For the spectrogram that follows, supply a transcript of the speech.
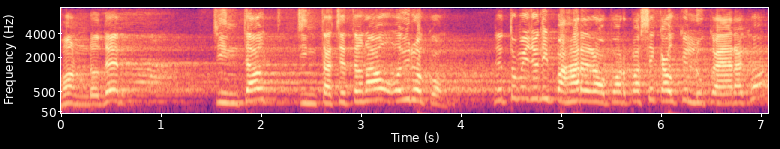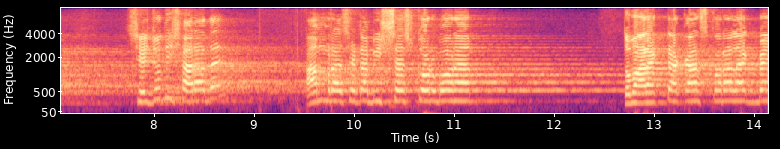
ভণ্ডদের চিন্তাও, চিন্তা চেতনাও ওই রকম যে তুমি যদি পাহাড়ের অপর পাশে কাউকে লুকায় রাখো, সে যদি সাড়া দেয় আমরা সেটা বিশ্বাস করব না। তোমার একটা কাজ করা লাগবে।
